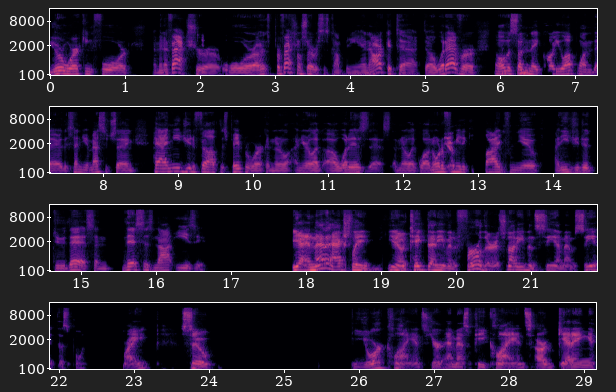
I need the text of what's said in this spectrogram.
you're working for a manufacturer or a professional services company, an architect, or whatever. All of a mm-hmm. sudden, they call you up one day, or they send you a message saying, "Hey, I need you to fill out this paperwork," and they're and you're like, "Oh, what is this?" And they're like, "Well, in order for Yep. me to keep buying from you, I need you to do this, and this is not easy." Yeah, and that actually, you know, take that even further. It's not even CMMC at this point, right? So your clients, your MSP clients are getting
